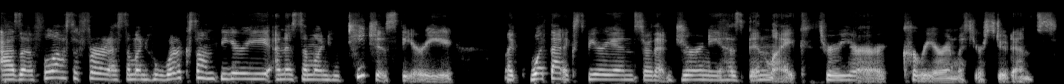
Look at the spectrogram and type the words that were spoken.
as a philosopher, as someone who works on theory, and as someone who teaches theory, like what that experience or that journey has been like through your career and with your students.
